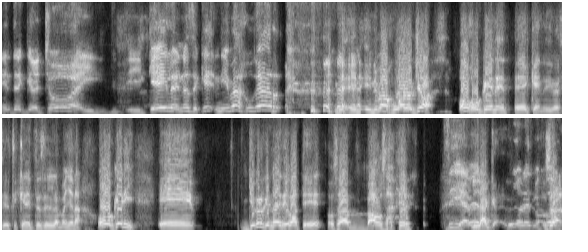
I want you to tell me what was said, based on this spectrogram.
entre que Ochoa y, y Keila y no sé qué, ni va a jugar. y, ni va a jugar Ochoa. Ojo, Kenneth, eh, Kenneth, decir, es que Kenneth es de la mañana. Ojo, Kerry, eh, yo creo que no hay debate, ¿eh? O sea, vamos a ver. Sí, a ver, o sea,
